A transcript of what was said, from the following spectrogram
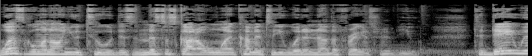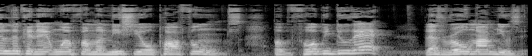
What's going on YouTube? This is Mr. Scott 01 coming to you with another fragrance review. Today we're looking at one from Initio Parfums. But before we do that, let's roll my music.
